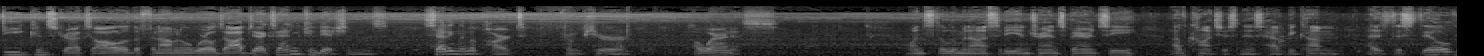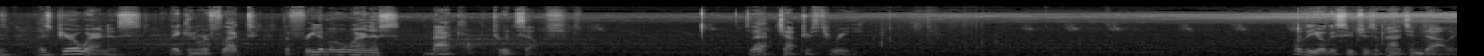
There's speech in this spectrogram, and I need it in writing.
deconstructs all of the phenomenal world's objects and conditions, setting them apart from pure awareness. Once the luminosity and transparency of consciousness have become as distilled as pure awareness, they can reflect the freedom of awareness back to itself. So there, chapter 3 of the Yoga Sutras of Patanjali,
